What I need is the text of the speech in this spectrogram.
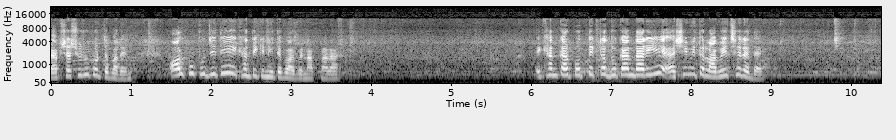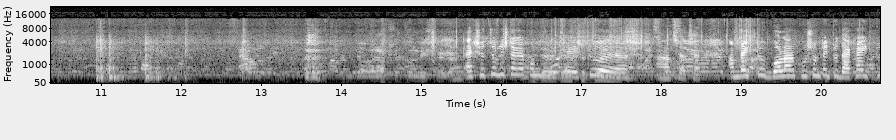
ব্যবসা শুরু করতে পারেন। অল্প পুঁজিতে এখান থেকে নিতে পারবেন আপনারা। এখানকার প্রত্যেকটা দোকানদারই সীমিত লাভে ছেড়ে দেয়। একশো চল্লিশ টাকা কোনগুলো? একটু আচ্ছা আচ্ছা। আমরা একটু গলার কুশনটা একটু দেখাই একটু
